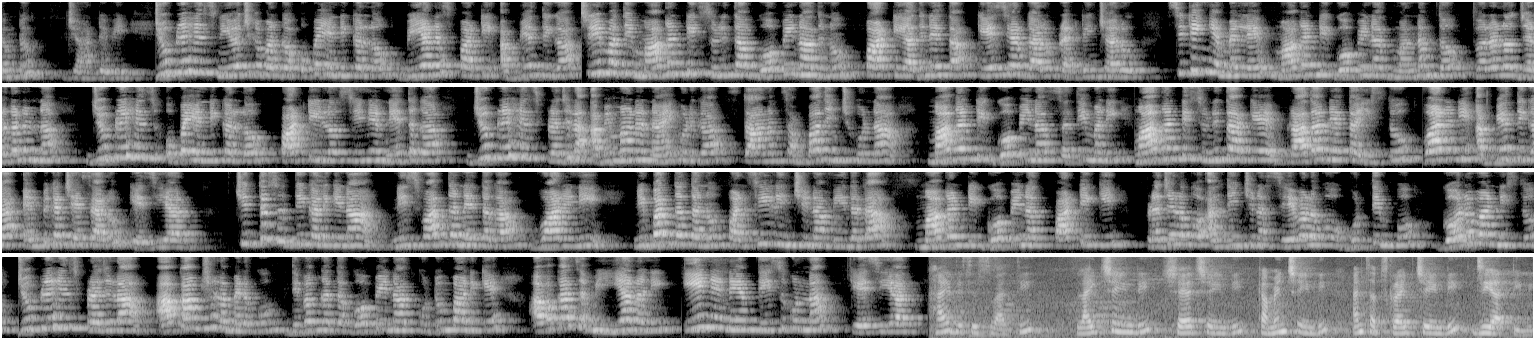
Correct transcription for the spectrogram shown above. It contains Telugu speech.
టు జాటవి. జూబ్లీహిల్స్ నియోజకవర్గ ఉప ఎన్నికల్లో బీఆర్ఎస్ పార్టీ అభ్యర్థిగా శ్రీమతి మాగంటి సునీత గోపీనాథ్ను పార్టీ అధినేత కేసీఆర్ గారు ప్రకటించారు. సిట్టింగ్ ఎమ్మెల్యే మాగంటి గోపీనాథ్ మన్నంతో త్వరలో జరగనున్న జూబ్లీహిల్స్ ఉప ఎన్నికల్లో పార్టీలో సీనియర్ నేతగా జూబ్లీహిల్స్ ప్రజల అభిమాన నాయకుడిగా స్థానం సంపాదించుకున్న మాగంటి గోపీనాథ్ సతీమణి మాగంటి సునీతకే ప్రాధాన్యత ఇస్తూ వారిని అభ్యర్థిగా ఎంపిక చేశారు కేసీఆర్. చిత్తశుద్ధి కలిగిన నిస్వార్థ నేతగా వారిని నిబద్ధతను పరిశీలించిన మీదట మాగంటి గోపీనాథ్ పార్టీకి ప్రజలకు అందించిన సేవలకు గుర్తింపు గౌరవాన్నిస్తూ జూబ్లీహిల్స్ ప్రజల ఆకాంక్షల మేరకు దివంగత గోపీనాథ్ కుటుంబానికే అవకాశం ఇయ్యాలని ఈ నిర్ణయం తీసుకున్న KCR. Hi this is Swathi like చేయండి షేర్ చేయండి కమెంట్ చేయండి అండ్ సబ్స్క్రైబ్ చేయండి జిఆర్ టీవీ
